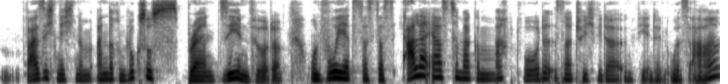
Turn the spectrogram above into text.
weiß ich nicht, einem anderen Luxusbrand sehen würde. Und wo jetzt das das allererste Mal gemacht wurde, ist natürlich wieder irgendwie in den USA.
